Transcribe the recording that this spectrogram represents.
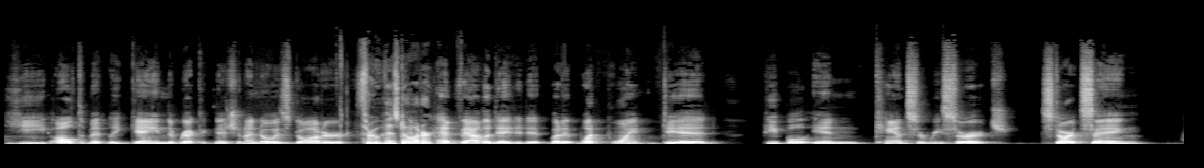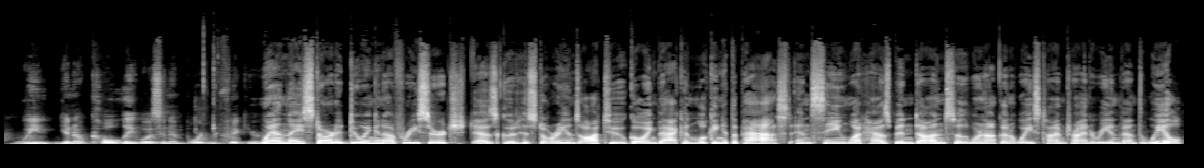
he ultimately gained the recognition? I know his daughter through his daughter had validated it, but at what point did people in cancer research start saying we, you know, Coley was an important figure. When they started doing enough research, as good historians ought to, going back and looking at the past and seeing what has been done so that we're not going to waste time trying to reinvent the wheel,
